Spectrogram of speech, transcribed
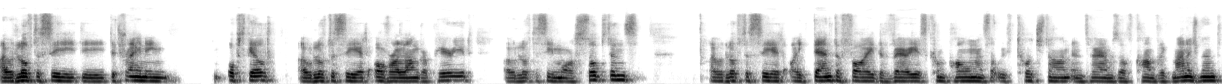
I would love to see the, the training upskilled. I would love to see it over a longer period. I would love to see more substance. I would love to see it identify the various components that we've touched on in terms of conflict management,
